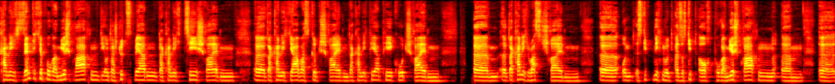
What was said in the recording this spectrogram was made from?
kann ich sämtliche Programmiersprachen, die unterstützt werden, da kann ich C schreiben, äh, da kann ich JavaScript schreiben, da kann ich PHP-Code schreiben, ähm, äh, da kann ich Rust schreiben, äh, und es gibt nicht nur, also es gibt auch Programmiersprachen, ähm, äh,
